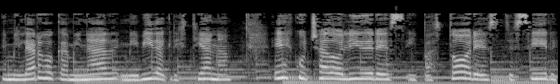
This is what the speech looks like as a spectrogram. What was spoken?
En mi largo caminar, mi vida cristiana, he escuchado líderes y pastores decir,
